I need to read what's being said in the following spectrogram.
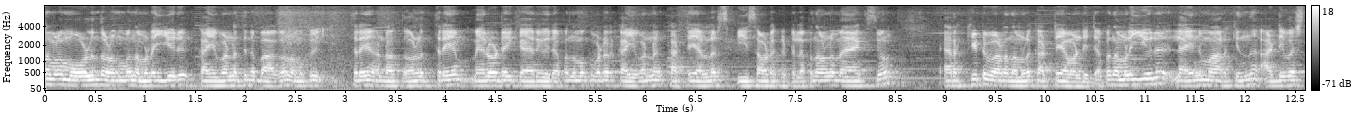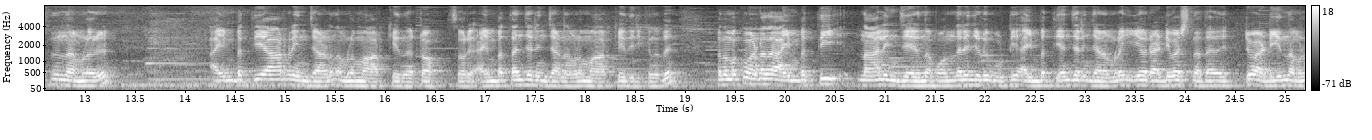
നമ്മൾ മുകളിൽ തുടങ്ങുമ്പോൾ നമ്മുടെ ഈ ഒരു കൈവണ്ണത്തിന്റെ ഭാഗം നമുക്ക് ഇത്രയും ഉണ്ടാവും ഇത്രയും മേലോട്ടേക്ക് കയറി വരും. അപ്പോൾ നമുക്ക് ഇവിടെ ഒരു കൈവണ്ണം കട്ട് ചെയ്യാനുള്ള സ്പീസ് അവിടെ കിട്ടില്ല. അപ്പോൾ നമ്മൾ മാക്സിമം ഇറക്കിയിട്ട് വേണം നമ്മൾ കട്ട് ചെയ്യാൻ വേണ്ടിയിട്ട്. അപ്പോൾ നമ്മൾ ഈ ഒരു ലൈൻ മാർക്കിൽ നിന്ന് അടിവശത്ത് നിന്ന് നമ്മളൊരു അമ്പത്തിയാറ് ഇഞ്ചാണ് നമ്മൾ മാർക്ക് ചെയ്യുന്നത് കേട്ടോ. സോറി അമ്പത്തഞ്ചര ഇഞ്ചാണ് നമ്മൾ മാർക്ക് ചെയ്തിരിക്കുന്നത്. അപ്പോൾ നമുക്ക് വേണ്ടത് അമ്പത്തി നാല് ഇഞ്ചായിരുന്നു അപ്പോൾ ഒന്നര ഇഞ്ചോട് കൂട്ടി അമ്പത്തി അഞ്ചര ഇഞ്ചാണ് നമ്മൾ ഈ ഒരു അടിവശത്ത് അതായത് ഏറ്റവും അടിയിൽ നമ്മൾ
